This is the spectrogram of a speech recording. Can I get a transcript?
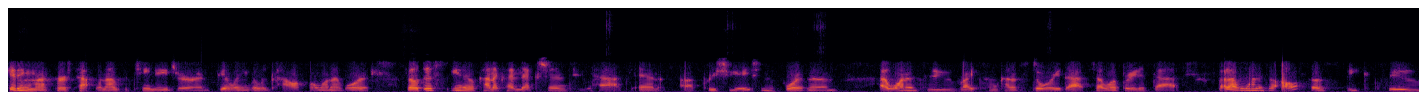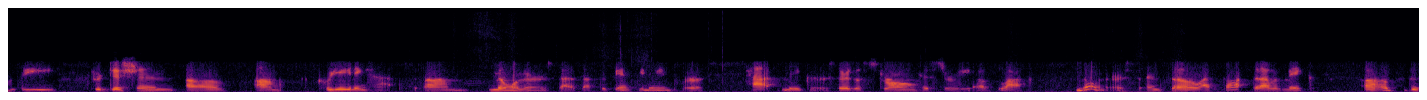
getting my first hat when I was a teenager and feeling really powerful when I wore it. So this, you know, kind of connection to hats and appreciation for them, I wanted to write some kind of story that celebrated that. But I wanted to also speak to the tradition of um, creating hats, um, milliners. That that's the fancy name for hat makers. There's a strong history of black milliners, and so I thought that I would make uh, the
